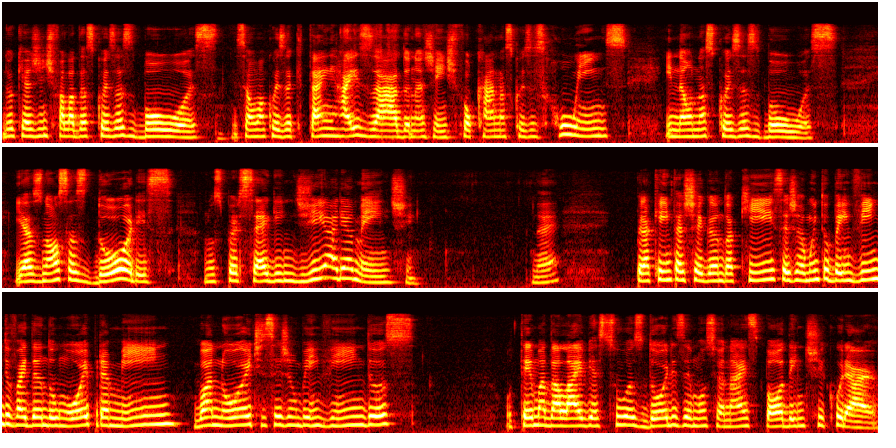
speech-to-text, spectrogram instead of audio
do que a gente falar das coisas boas. Isso é uma coisa que está enraizado na gente, focar nas coisas ruins e não nas coisas boas. E as nossas dores nos perseguem diariamente, né? Para quem está chegando aqui, seja muito bem-vindo, vai dando um oi para mim. Boa noite, sejam bem-vindos. O tema da live é Suas dores emocionais podem te curar.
